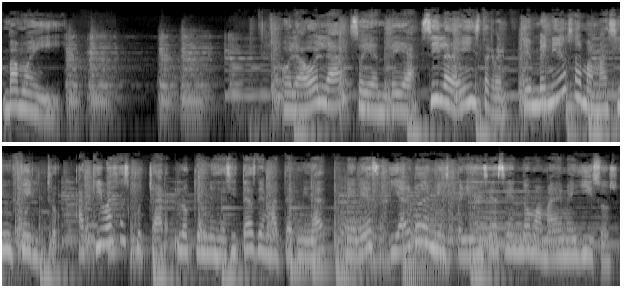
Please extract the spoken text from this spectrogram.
Vamos ahí. Hola, hola, soy Andrea, sí, la de Instagram. Bienvenidos a Mamá Sin Filtro. Aquí vas a escuchar lo que necesitas de maternidad, bebés y algo de mi experiencia siendo mamá de mellizos.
